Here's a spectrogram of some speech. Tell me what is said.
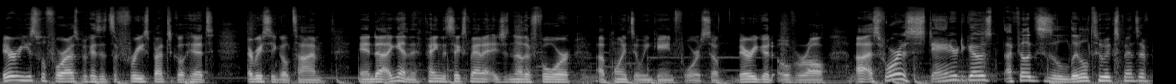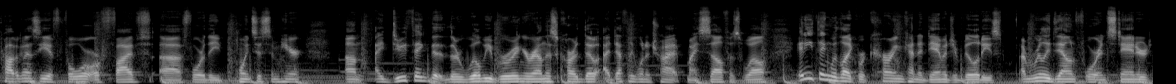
Very useful for us because it's a free spectacle hit every single time. And uh, again, paying the six mana is just another four uh, points and we gain four. So very good overall. Uh, as far as standard goes, I feel like this is a little too expensive. Probably gonna see a four or five uh, for the point system here. Um, I do think that there will be brewing around this card though. I definitely want to try it myself as well. Anything with like recurring kind of damage abilities, I'm really down for in standard,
